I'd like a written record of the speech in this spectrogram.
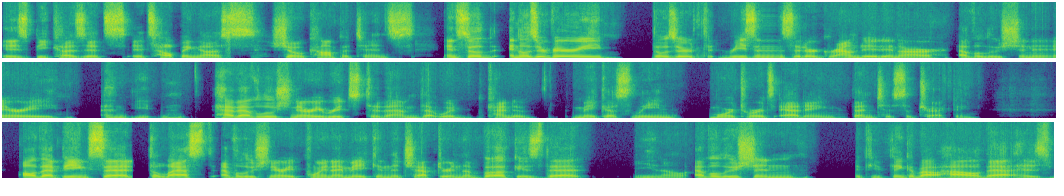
is because it's it's helping us show competence. And so and those are very those are th- reasons that are grounded in our evolutionary and have evolutionary roots to them that would kind of make us lean more towards adding than to subtracting all that being said, the last evolutionary point I make in the chapter in the book is that, you know, evolution, if you think about how that has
